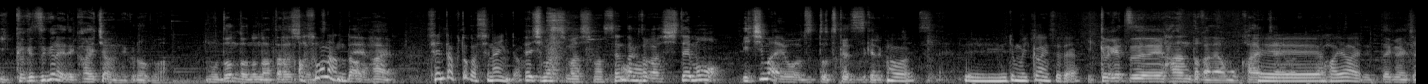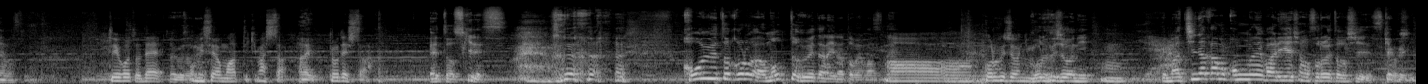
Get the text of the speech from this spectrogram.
1ヶ月ぐらいで変えちゃうんでグローブはもうどんどんどんどん新しいのあそうなんだ。はい。洗濯とかしないんだ？えしますしますします。洗濯とかしても1枚をずっと使い続ける感じですね。えー、でも1ヶ月で？1ヶ月半とかではもう変えちゃいます、へー早い。絶対変えちゃいますね。ということでお店を回ってきました。はい。どうでした？えっと好きです。こういうところがもっと増えたらいいなと思いますね。ああゴルフ場にも。ゴルフ場に。うん。で街中もこんぐらいバリエーション揃えてほしいです逆に。ね。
